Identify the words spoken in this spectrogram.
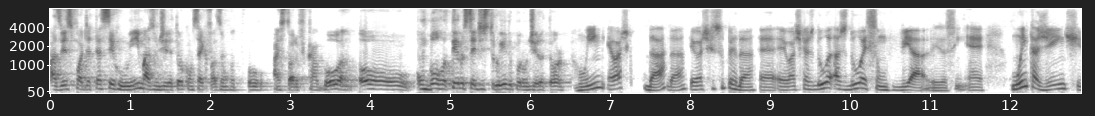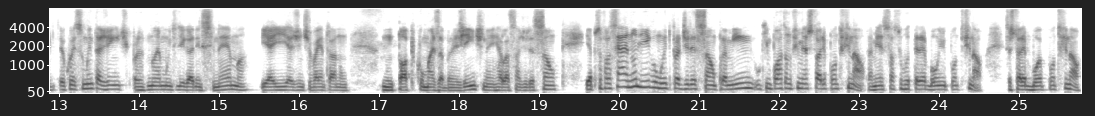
às vezes pode até ser ruim, mas um diretor consegue fazer um... a história ficar boa, ou um bom roteiro ser destruído por um diretor. Ruim? Eu acho que dá, dá. Eu acho que super dá. É, eu acho que as duas, as duas são viáveis, assim. É, muita gente, eu conheço muita gente, por exemplo, não é muito ligada em cinema, e aí a gente vai entrar num, num tópico mais abrangente, né, em relação à direção, e a pessoa fala assim, ah, eu não ligo muito pra direção. Para mim, o que importa no filme é a história e ponto final. Para mim é só se o roteiro é bom e ponto final. Se a história é boa, é ponto final.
